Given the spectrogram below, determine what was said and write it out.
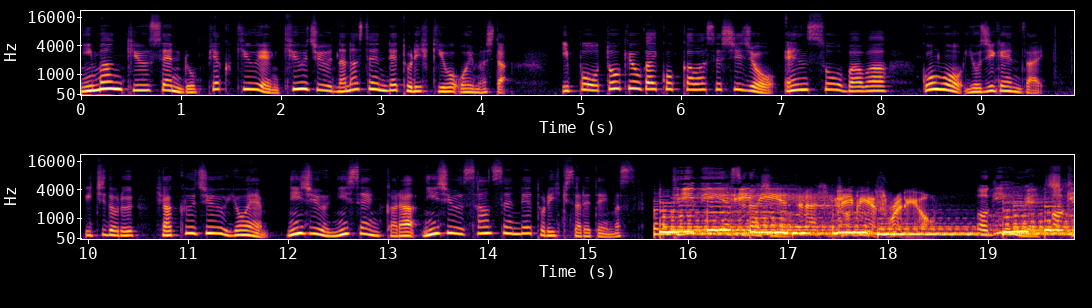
29,609円97銭で取引を終えました。一方、東京外国為替市場円相場は午後4時現在1ドル114円22銭から23銭で取引されています TBS ラジオ TBS ラジ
